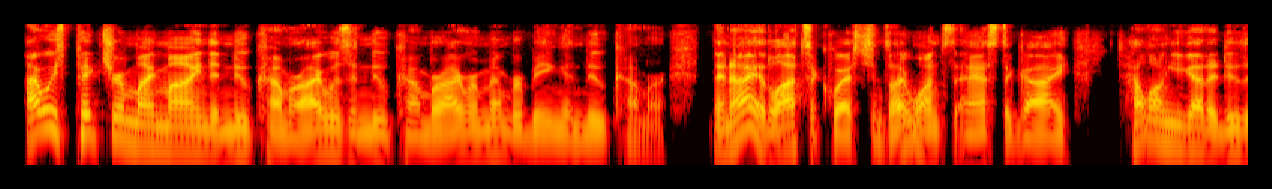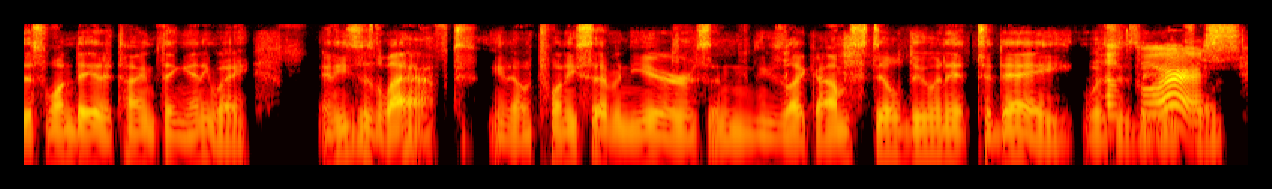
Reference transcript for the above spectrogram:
I always picture in my mind a newcomer. I was a newcomer. I remember being a newcomer. And I had lots of questions. I once asked a guy, How long you got to do this one day at a time thing anyway? And he just laughed you know 27 years and he's like i'm still doing it today was of his course. Answer.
